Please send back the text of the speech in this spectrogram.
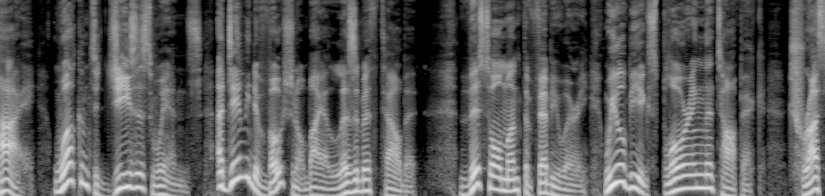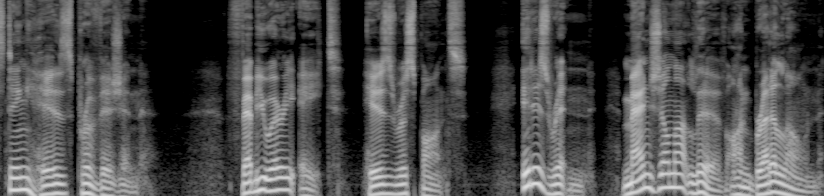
Hi, welcome to Jesus Wins, a daily devotional by Elizabeth Talbot. This whole month of February, we'll be exploring the topic Trusting His Provision. February 8, His Response. It is written, Man shall not live on bread alone,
